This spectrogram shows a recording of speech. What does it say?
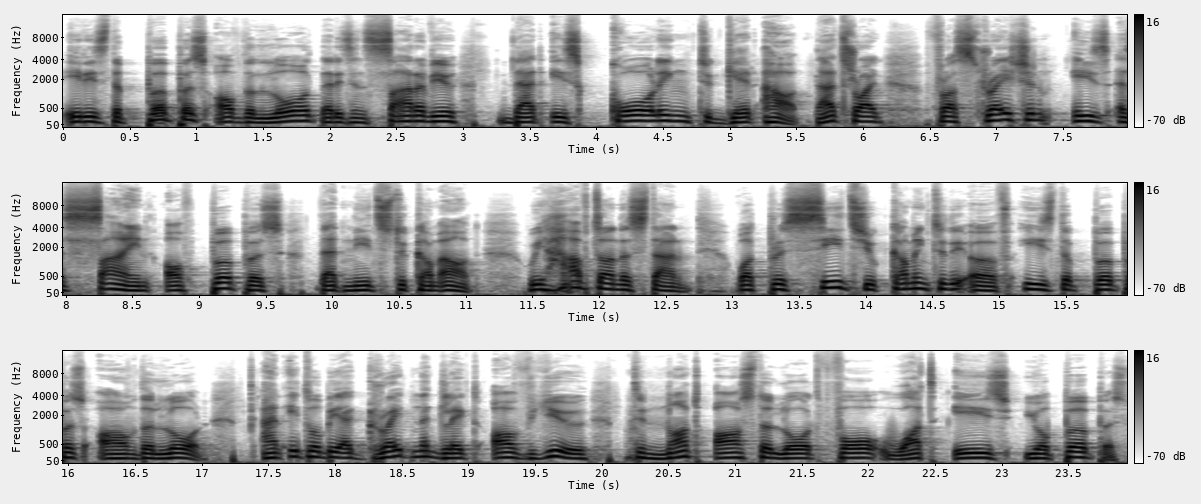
it is the purpose of the Lord that is inside of you that is calling to get out. That's right. Frustration is a sign of purpose that needs to come out. We have to understand what precedes you coming to the earth is the purpose of the Lord. And it will be a great neglect of you to not ask the Lord for what is your purpose.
